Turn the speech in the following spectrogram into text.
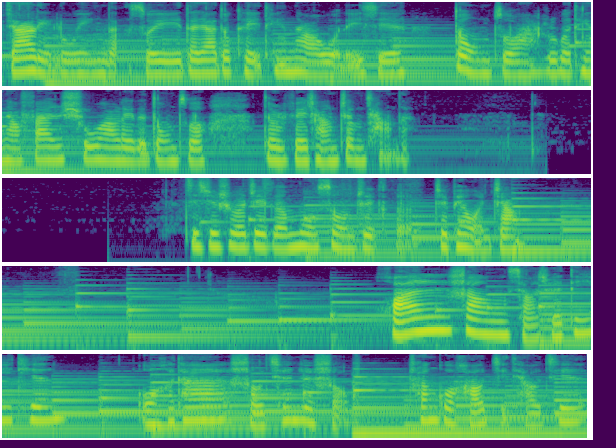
家里录音的，所以大家都可以听到我的一些动作啊。如果听到翻书啊类的动作，都是非常正常的。继续说这个目送这个这篇文章。华安上小学第一天，我和他手牵着手，穿过好几条街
